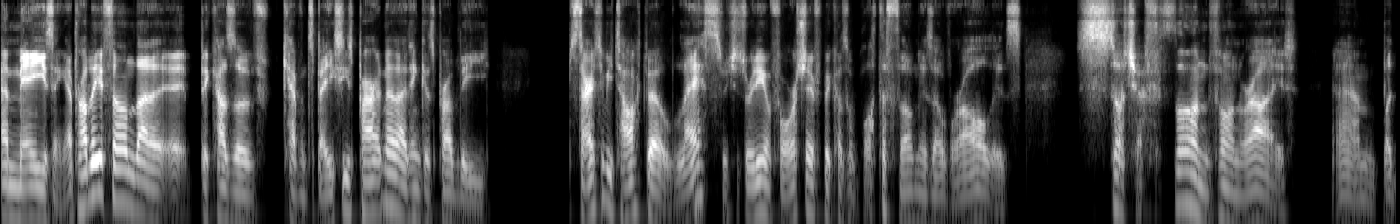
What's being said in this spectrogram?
amazing. And probably a film that, uh, because of Kevin Spacey's part in it, I think is probably started to be talked about less, which is really unfortunate because of what the film is overall. Is such a fun, fun ride. Um, but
